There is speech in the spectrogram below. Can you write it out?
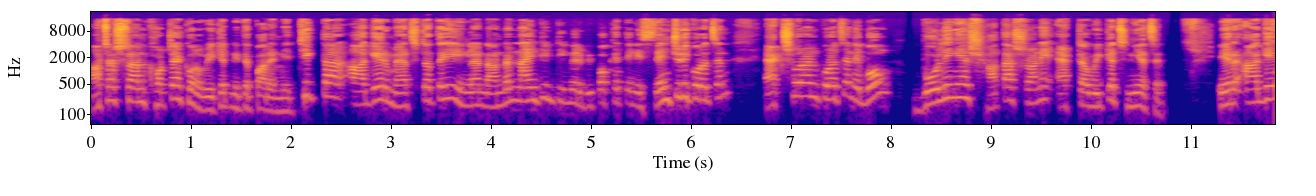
আঠাশ রান খরচায় কোনো উইকেট নিতে পারেননি। ঠিক তার আগের ম্যাচটাতেই ইংল্যান্ড আন্ডার নাইনটিন টিমের বিপক্ষে তিনি সেঞ্চুরি করেছেন, একশো রান করেছেন এবং বোলিং এ সাতাশ রানে একটা উইকেট নিয়েছেন। এর আগে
